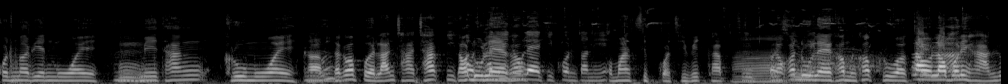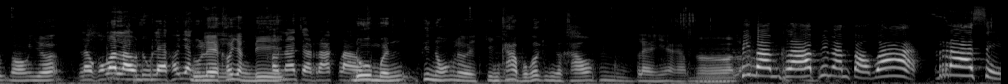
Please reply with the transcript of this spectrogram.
คนมาเรียนมวยอืมมีทั้งครูมวย ครับ แล้วก็มาเปิดร้านชาชักเราดูแลเขาดูแลกี่คนตอนนี้ ประมาณ 10 กว่าชีวิตครับ สิบกว่าเราก็ชีวิต ดูแลเขาเหมือนครอบครัว เราเราบริหารลูกน้องเยอะ เราก็ว่าเราดูแลเขาอย่างดูแลเขาอย่างดี เขาน่าจะรักเราดูเหมือนพี่น้องเลยกินข้าวผมก็กินกับเขาอืมอะไรอย่างเงี้ยครับเออพี่มัมครับ พี่มัมตอบว่า ราศี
